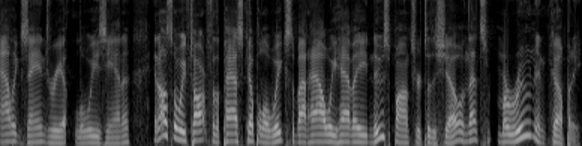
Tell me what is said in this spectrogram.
Alexandria, Louisiana. And also, we've talked for the past couple of weeks about how we have a new sponsor to the show, and that's Maroon and Company.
